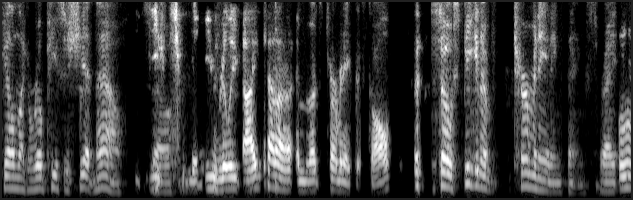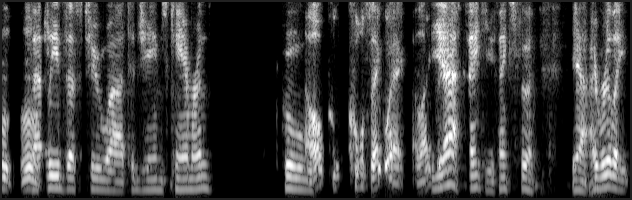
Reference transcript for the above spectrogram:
feeling like a real piece of shit now. You, So, you really, I kind of am about to terminate this call. so speaking of terminating things, right? Mm, mm. That leads us to uh, to James Cameron, who. Oh, cool, cool segue. I like. Yeah, thank you. Thanks for the. Yeah, I really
